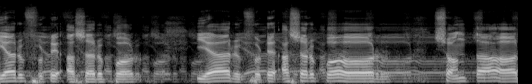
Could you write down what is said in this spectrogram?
এয়ারপোর্টে আসার পর, এয়ারপোর্টে আসার পর সন্তান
